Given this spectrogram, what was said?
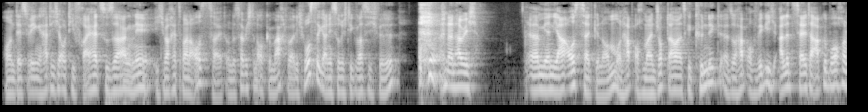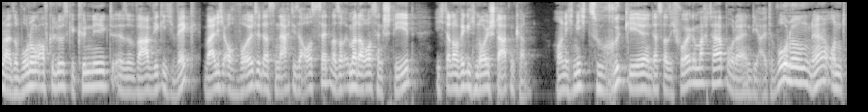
Und deswegen hatte ich auch die Freiheit zu sagen, nee, ich mache jetzt mal eine Auszeit. Und das habe ich dann auch gemacht, weil ich wusste gar nicht so richtig, was ich will. Und dann habe ich äh, mir ein Jahr Auszeit genommen und habe auch meinen Job damals gekündigt. Also habe auch wirklich alle Zelte abgebrochen, also Wohnung aufgelöst, gekündigt, also war wirklich weg, weil ich auch wollte, dass nach dieser Auszeit, was auch immer daraus entsteht, ich dann auch wirklich neu starten kann. Und ich nicht zurückgehe in das, was ich vorher gemacht habe oder in die alte Wohnung, ne? Und,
